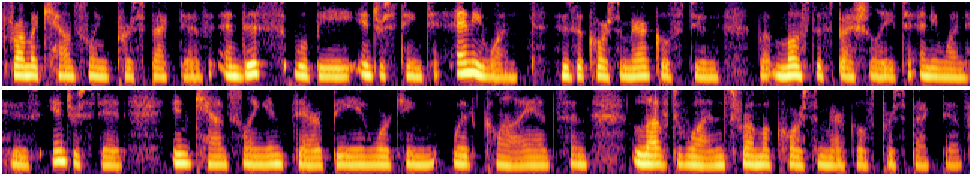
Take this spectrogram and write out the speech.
from a counseling perspective. And this will be interesting to anyone who's a Course in Miracles student, but most especially to anyone who's interested in counseling, in therapy, and working with clients and loved ones from a Course in Miracles perspective.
